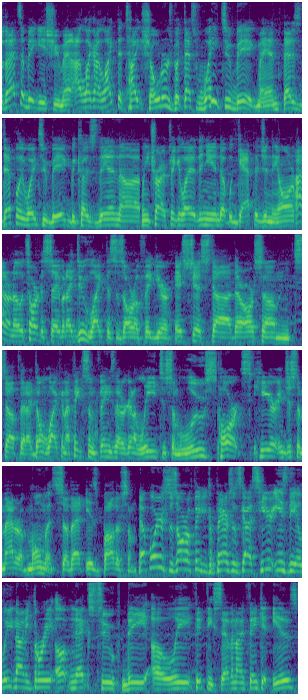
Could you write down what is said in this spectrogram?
So that's a big issue, man. I like I like the tight shoulders, but that's way too big, man. That is definitely way too big because then uh, when you try to articulate it, then you end up with gappage in the arm. I don't know. It's hard to say, but I do like the Cesaro figure. It's just uh, there are some stuff that I don't like, and I think some things that are going to lead to some loose parts here in just a matter of moments, so that is bothersome. Now, for your Cesaro figure comparisons, guys, here is the Elite 93 up next to the Elite 57, I think it is,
